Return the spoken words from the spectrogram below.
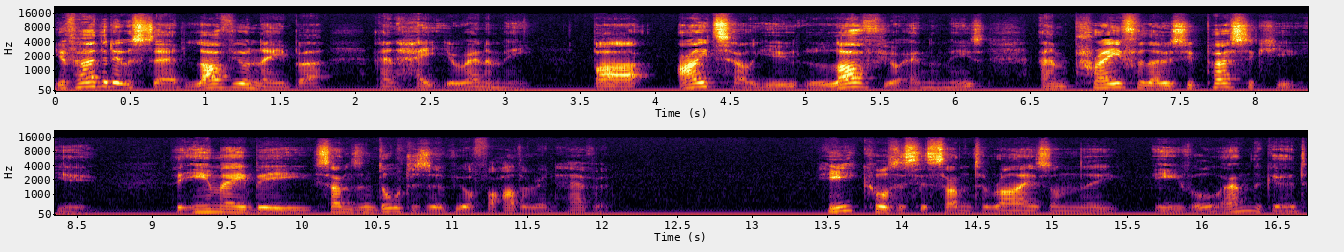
You've heard that it was said, Love your neighbour and hate your enemy. But I tell you, love your enemies and pray for those who persecute you, that you may be sons and daughters of your Father in heaven. He causes his sun to rise on the evil and the good,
